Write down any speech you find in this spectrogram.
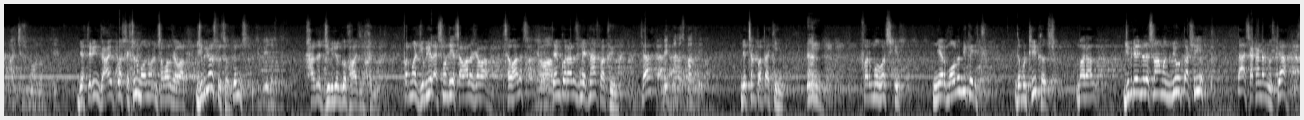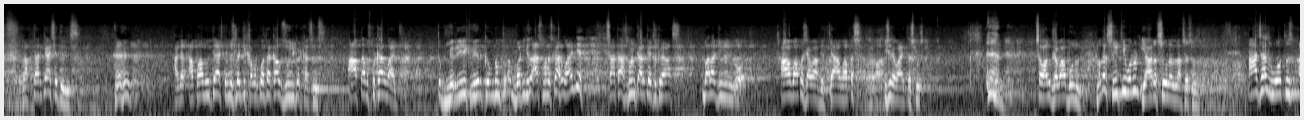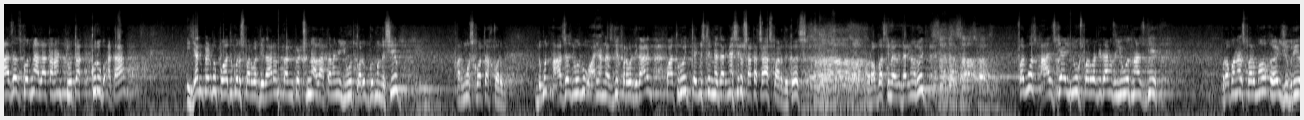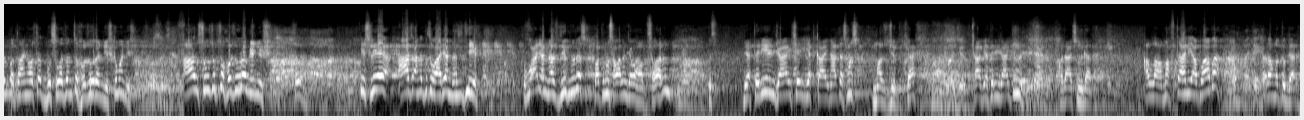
بہترین جائے کو سچن معلوم ان سوال جواب۔ جبریل پر سو کمس حضرت جبریل کو حاضر خدمت۔ فرمو جبریل اس میں سوال جواب سوال تم کو عرض میں اتنا پتہ کیا؟ چھن پتہ کہین فرموہس کہ نیر معلوم یہ کرت دپن ٹھیک حس بہرحال جبریل علیہ السلام نیو تشریف۔ تا سیکنڈن مز کیا؟ رفتار کیا تمس اگر اپالو تہ تمس لگی خبر کوتا کال زونی پہ کھسنس آفتابس پہ کر وات تو مریخ ویر کم کم بڑی آسمانس کر وات سات آسمان کر کر ذکر آس۔ بالا جبریل ووت آو واپس جواب کیا آو واپس؟ یہ روایت مز سوال جواب ون مگر ستی ون یا رسول اللہ صلی وسلم۔ آج حض ووت آج حض کور میں اللہ تعالیٰ تیوتا قرب عطا۔ ین پہ بہ پود کورس پروردگارن، تن پہ اللہ تعالیٰ میں یوت قرب کورمت نصیب۔ فرموس کوتا قرب۔ دپن آز حض نیوس بہ نزدیک پروردگارن پتہ رود تمس تو مے درمیان صرف ستھ ساس پردہ کس۔ رۄبس تو مے درمیان رود فرموس آز کیا نیوکس پروردگارن یوت نزدیک؟ ربن حض فرمو، اے جبریل اوتان تک بہ سوزن ژٕ حضورن نش کمن نش آز سوزک ژٕ حضورو مے نش اس لیے آز انت بہ واریاہ نزدیک۔ واریاہ نزدیک نیونس پتہ نو سوالن جواب۔ سوالن؟ بہترین جائے سے یت کائنات مز مسجد، کیا؟ بہترین جائے کن خدا سند گھر اللہ مفتح علی ابوابہ، رحمت گھر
